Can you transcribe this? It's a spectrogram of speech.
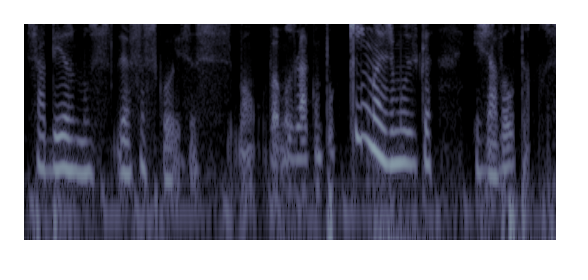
sabermos dessas coisas. Bom, vamos lá com um pouquinho mais de música e já voltamos.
